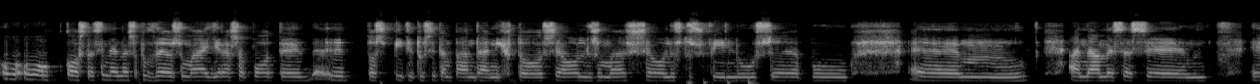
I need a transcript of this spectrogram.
ο, ο Κώστας είναι ένας σπουδαίος μάγειρας, οπότε ε, το σπίτι τους ήταν πάντα ανοιχτό σε όλους μας, σε όλους τους φίλους ε, που ανάμεσα σε ε,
